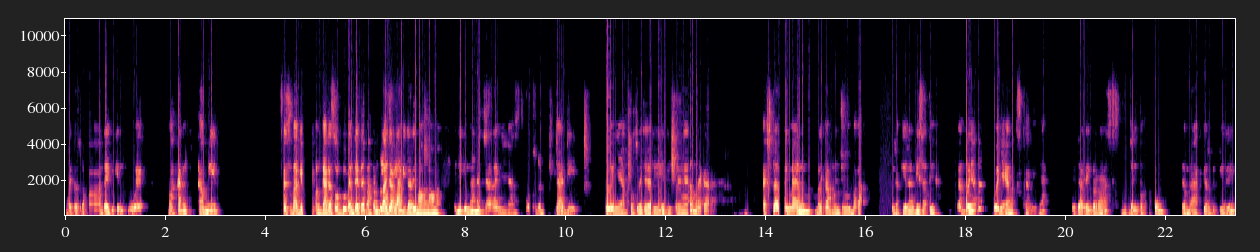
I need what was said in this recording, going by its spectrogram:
Mereka sudah pandai bikin kue. Bahkan kami saya sebagai penggagas sorghum NTT bahkan belajar lagi dari mama-mama. Ini gimana caranya? Kok sudah jadi kuenya, kok sudah jadi ini. Ternyata mereka eksperimen, mereka mencoba kira-kira bisa tidak. Dan ternyata kuenya enak sekali ya. Dari beras menjadi tepung dan berakhir di piring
